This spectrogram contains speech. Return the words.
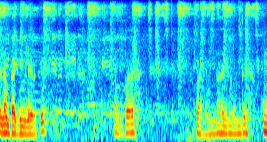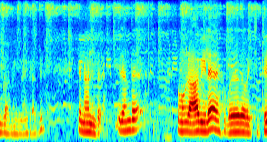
எல்லாம் பேக்கிங்கில் இருக்குது அப்போ பாருங்க இது வந்து கும்பலா மீன் மாதிரி கிடக்கு இது நண்டு. இது வந்து அவங்கள ஆவியில் வேக வச்சுட்டு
